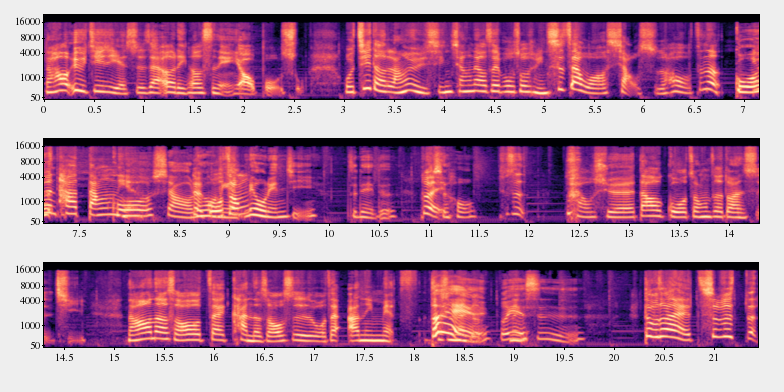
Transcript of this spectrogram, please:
然后预计也是在二零二四年要播出。我记得《狼与辛香料》这部作品是在我小时候，真的，国因为他当年国小对国中六年级之类的对时候，就是小学到国中这段时期。然后那时候在看的时候是我在 Animax，对、那个、我也是，对不对？是不是？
